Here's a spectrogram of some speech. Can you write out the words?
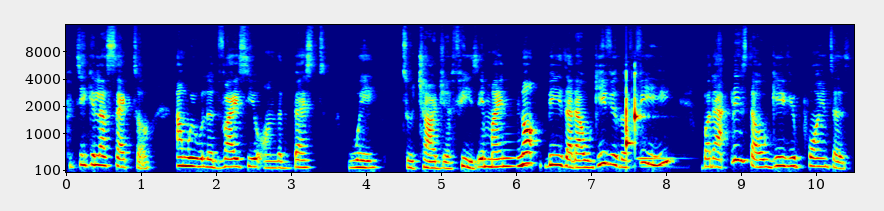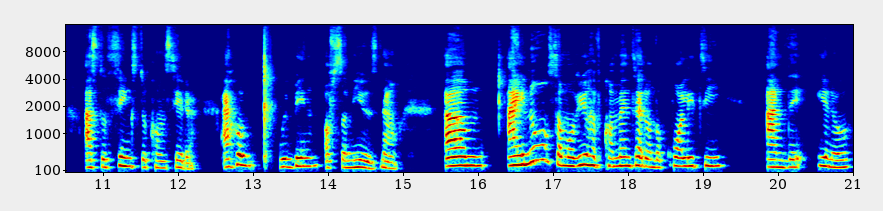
particular sector and we will advise you on the best way to charge your fees. It might not be that I will give you the fee, but at least I will give you pointers as to things to consider. I hope we've been of some use. Now, um, I know some of you have commented on the quality and the, you know,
